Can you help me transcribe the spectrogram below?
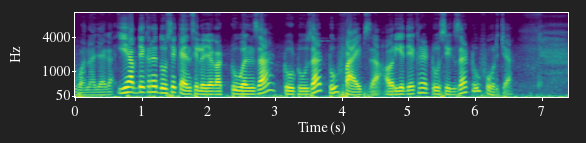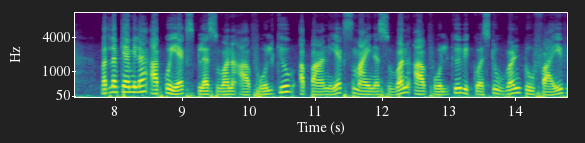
वन आ जाएगा। ये आप देख रहे हैं, दो से कैंसिल हो जाएगा टू वन ज़ा टू टू ज़ा टू फाइव ज़ा, और ये देख रहे हैं टू सिक्स ज़ा टू फोर ज़ा। मतलब क्या मिला? आपको x प्लस वन आप whole cube upon x minus one आप whole cube equals two one two five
